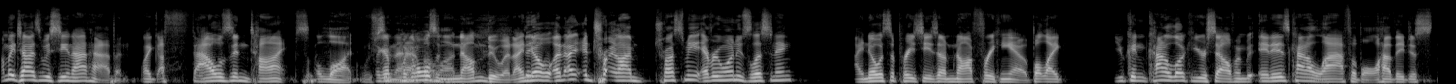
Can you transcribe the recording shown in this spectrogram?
How many times have we seen that happen? Like a thousand times. a lot. We've Like seen I'm, that like almost numb to it. I They- know, and I and try. I'm trust me, everyone who's listening. I know it's the preseason. I'm not freaking out, but like you can kind of look at yourself, and it is kind of laughable how they just,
